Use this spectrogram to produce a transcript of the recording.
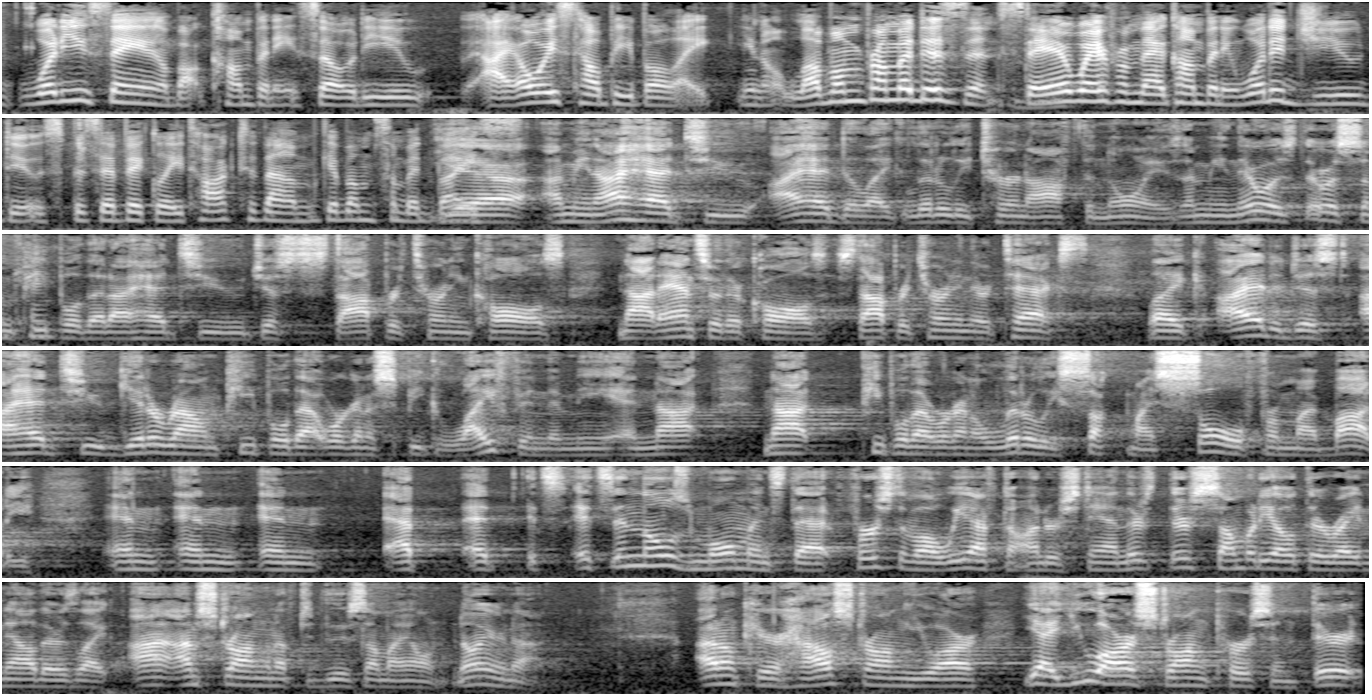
what are you saying about company? So do you, I always tell people, like, you know, love them from a distance, stay mm-hmm. away from that company. What did you do specifically? Talk to them, give them some advice. Yeah, I mean, I had to, I had to like literally turn off the noise. I mean, there was, there was some okay. people that I had to just stop returning calls not answer their calls, stop returning their texts. Like I had to just I had to get around people that were going to speak life into me and not not people that were going to literally suck my soul from my body. And and and at, at, it's it's in those moments that first of all we have to understand there's there's somebody out there right now that's like I, am strong enough to do this on my own. No, you're not. I don't care how strong you are. Yeah, you are a strong person. There,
